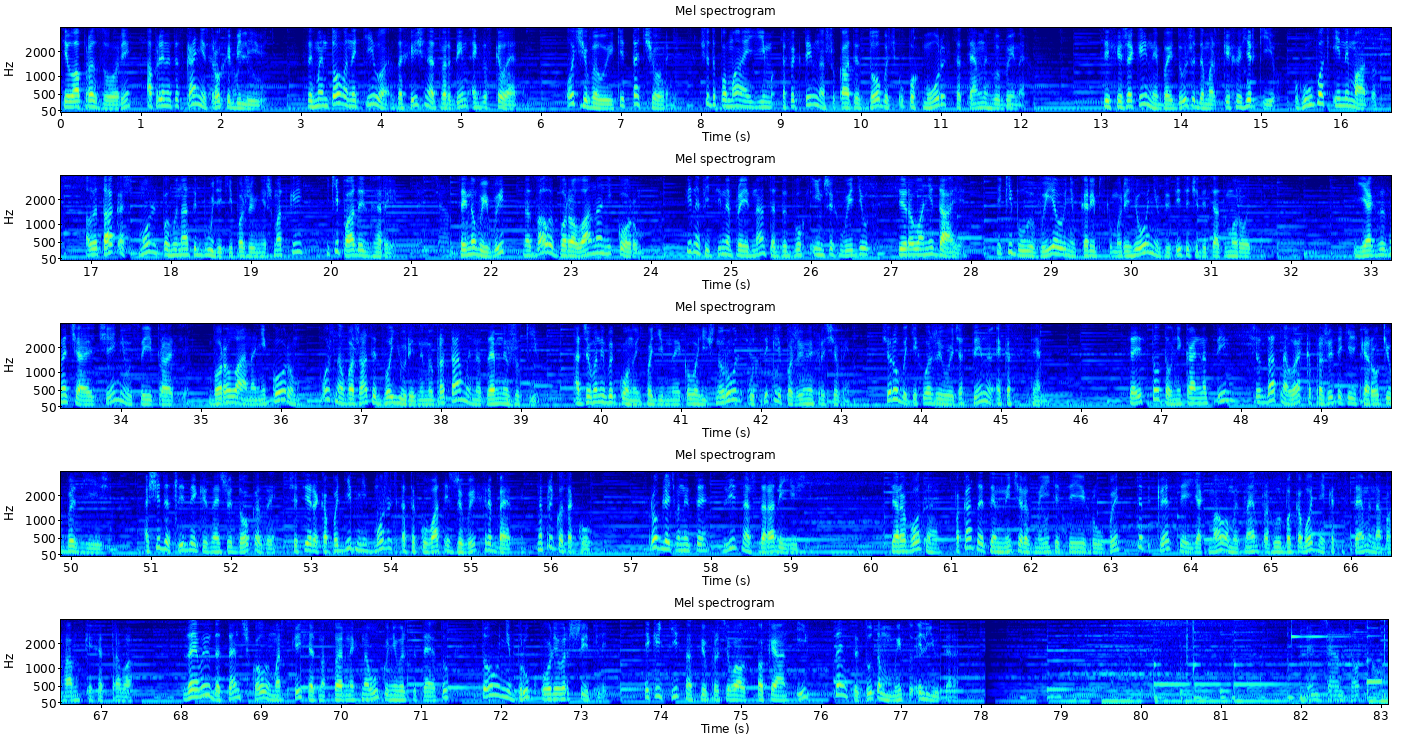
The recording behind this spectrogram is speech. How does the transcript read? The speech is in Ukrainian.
тіла прозорі, а при натисканні трохи біліють. Сегментоване тіло захищене твердим екзоскелетом, очі великі та чорні, що допомагає їм ефективно шукати здобич у похмурих та темних глибинах. Ці хижаки не байдужі до морських огірків, губок і нематок, але також можуть поглинати будь-які поживні шматки, які падають з гори. Цей новий вид назвали Боролана нікорум. Він офіційно приєднався до двох інших видів Ціроланідає, які були виявлені в Карибському регіоні в 2010 році. Як зазначають вчені у своїй праці, Боролана нікорум можна вважати двоюрідними братами наземних жуків, адже вони виконують подібну екологічну роль у циклі поживних речовин, що робить їх важливою частиною екосистеми. Ця істота унікальна тим, що здатна легко прожити кілька років без їжі. А ще дослідники знайшли докази, що ці ракоподібні можуть атакувати живих хребетних, наприклад, акул. Роблять вони це, звісно ж, заради їжі. Ця робота показує темниче розмаїття цієї групи та підкреслює, як мало ми знаємо про глибоководні екосистеми на Багамських островах. Заявив доцент школи морських і атмосферних наук університету Стоуні Брук Олівер Шиплі, який тісно співпрацював з Океан Ікс та інститутом мису Ельютера. Bensound.com.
